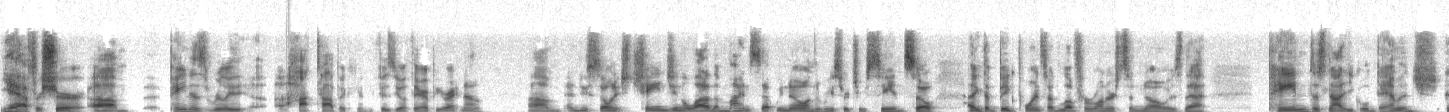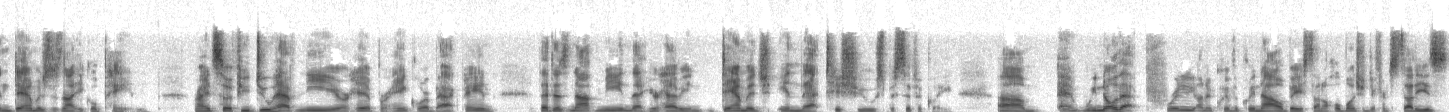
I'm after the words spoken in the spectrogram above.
Yeah, for sure. Um, pain is really a hot topic in physiotherapy right now. Um, and do so, and it's changing a lot of the mindset we know and the research we've seen. So, I think the big points I'd love for runners to know is that pain does not equal damage, and damage does not equal pain, right? So, if you do have knee or hip or ankle or back pain, that does not mean that you're having damage in that tissue specifically. Um, and we know that pretty unequivocally now based on a whole bunch of different studies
